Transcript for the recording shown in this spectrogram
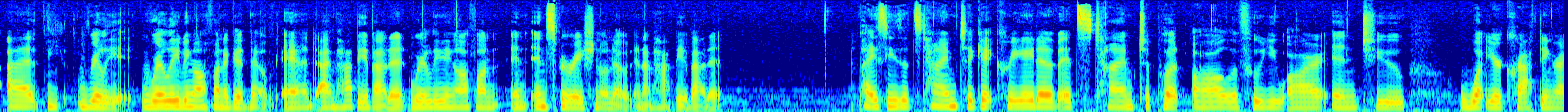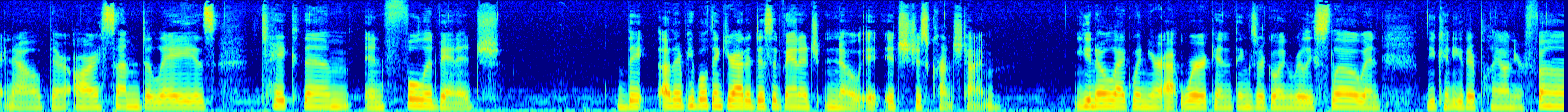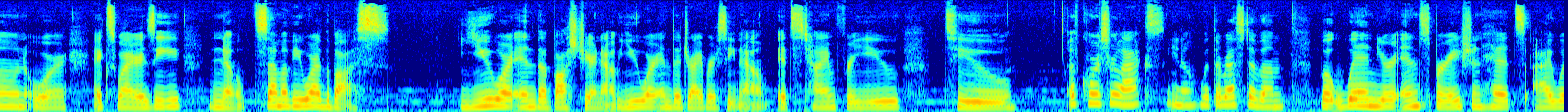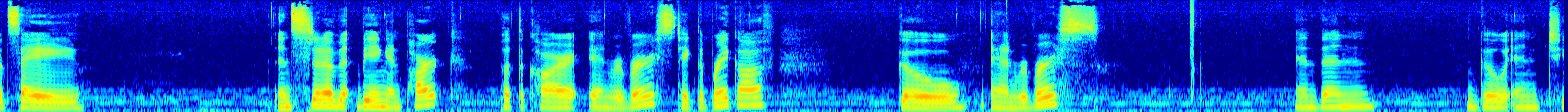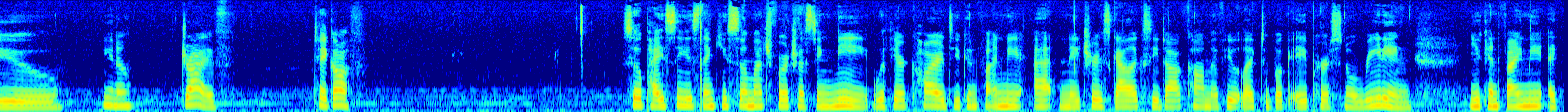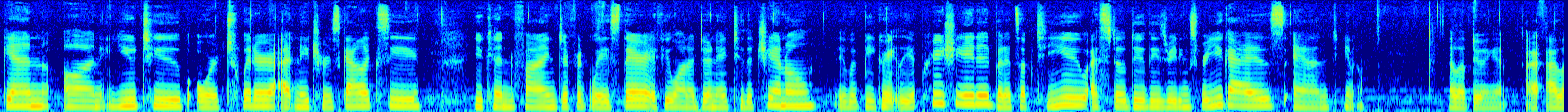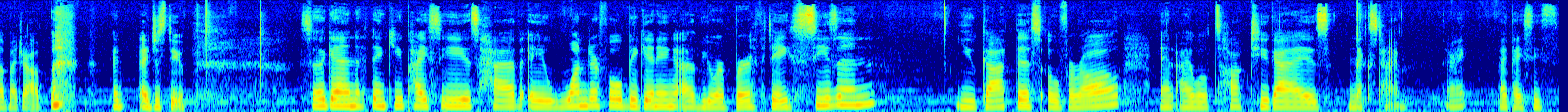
Uh, really, we're leaving off on a good note, and I'm happy about it. We're leaving off on an inspirational note, and I'm happy about it. Pisces, it's time to get creative. It's time to put all of who you are into what you're crafting right now. There are some delays, take them in full advantage. The other people think you're at a disadvantage. No, it, it's just crunch time. You know, like when you're at work and things are going really slow and you can either play on your phone or X, Y, or Z. No, some of you are the boss. You are in the boss chair now. You are in the driver's seat now. It's time for you to, of course, relax, you know, with the rest of them, but when your inspiration hits, I would say instead of being in park, put the car in reverse, take the brake off, go and reverse, and then go into, you know, drive, take off. So, Pisces, thank you so much for trusting me with your cards. You can find me at naturesgalaxy.com if you would like to book a personal reading. You can find me again on YouTube or Twitter at Nature's Galaxy. You can find different ways there if you want to donate to the channel. It would be greatly appreciated, but it's up to you. I still do these readings for you guys, and you know, I love doing it. I, I love my job. I, I just do. So, again, thank you, Pisces. Have a wonderful beginning of your birthday season. You got this overall, and I will talk to you guys next time. All right, bye, Pisces.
